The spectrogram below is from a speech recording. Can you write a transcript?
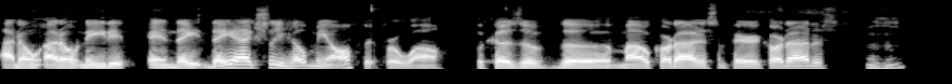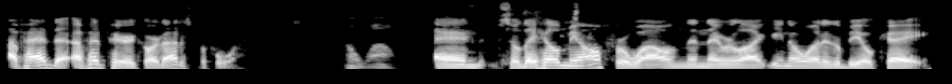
I don't, I don't need it. And they they actually held me off it for a while because of the myocarditis and pericarditis. Mhm. I've had that. I've had pericarditis before, oh wow, and so they held me off for a while, and then they were like, you know what, it'll be okay.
